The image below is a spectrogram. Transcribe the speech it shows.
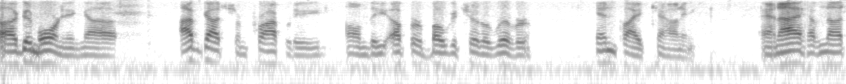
Uh, good morning. I've got some property on the upper Bogue Chitto River in Pike County, and I have not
